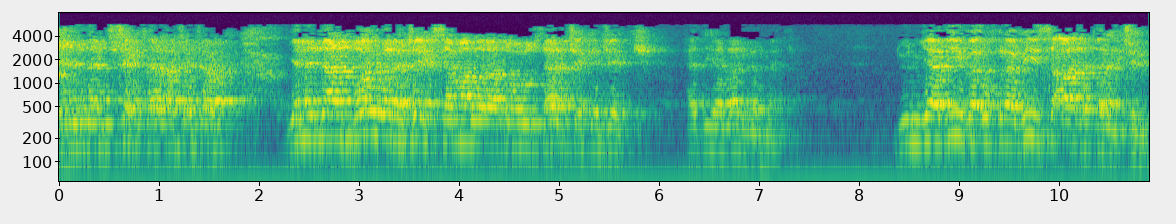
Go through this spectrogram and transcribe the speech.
yeniden çiçekler açacak, yeniden boy verecek, sel çekecek hediyeler vermek. Dünyevi ve uhrevi saadetler için,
